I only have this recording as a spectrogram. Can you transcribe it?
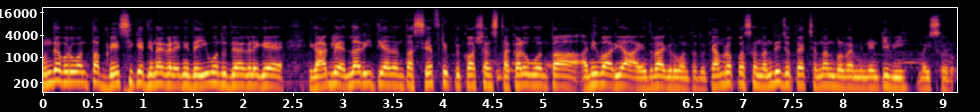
ಮುಂದೆ ಬರುವಂಥ ಬೇಸಿಗೆ ದಿನಗಳೇನಿದೆ, ಈ ಒಂದು ದಿನಗಳಿಗೆ ಈಗಾಗಲೇ ಎಲ್ಲ ರೀತಿಯಾದಂಥ ಸೇಫ್ಟಿ ಪ್ರಿಕಾಷನ್ಸ್ ತಗೊಳ್ಳುವಂಥ ಅನಿವಾರ್ಯ ಎದುರಾಗಿರುವಂಥದ್ದು. ಕ್ಯಾಮ್ರಾ ಪರ್ಸನ್ ನಂದಿ ಜೊತೆ ಚಂದನ್ ಬಲರಾಮ್, ಇಂಡಿಯನ್ ಟಿ ಮೈಸೂರು.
